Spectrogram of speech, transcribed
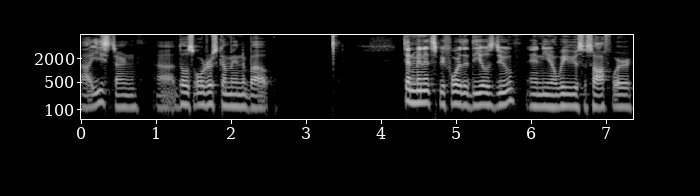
uh, Eastern. Uh, those orders come in about 10 minutes before the deal's due, and you know we use a software.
